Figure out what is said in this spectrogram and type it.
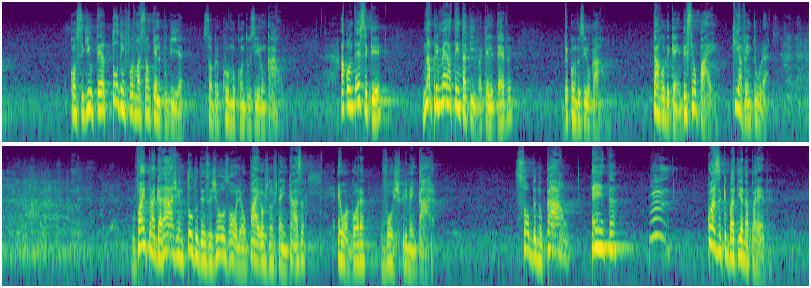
conseguiu ter toda a informação que ele podia sobre como conduzir um carro. Acontece que, na primeira tentativa que ele teve de conduzir o carro, carro de quem? De seu pai. Que aventura! Vai para a garagem todo desejoso. Olha, o pai hoje não está em casa. Eu agora vou experimentar. Sobe no carro, tenta. Hum, quase que batia na parede.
